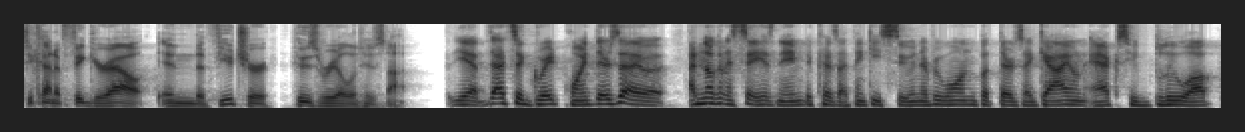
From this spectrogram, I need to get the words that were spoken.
to kind of figure out in the future who's real and who's not. Yeah, that's a great point. There's a, I'm not going to say his name because I think he's suing everyone, but there's a guy on X who blew up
